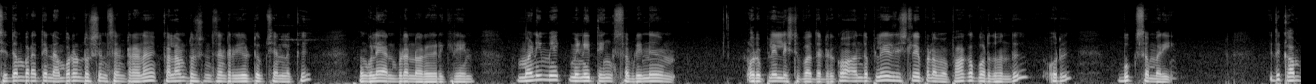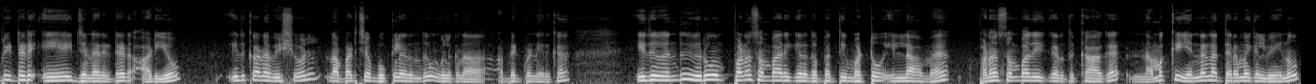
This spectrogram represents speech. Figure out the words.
சிதம்பரத்தின் நம்பர் ஒன் டியூஷன் சென்டரான கலாம் டியூஷன் சென்டர் யூடியூப் சேனலுக்கு உங்களை அன்புடன் வரவேற்கிறேன். மணி மேக் மெனி திங்ஸ் அப்படின்னு ஒரு பிளேலிஸ்ட் பார்த்துட்ருக்கோம். அந்த பிளேலிஸ்ட்டில் இப்போ நம்ம பார்க்க போகிறது வந்து ஒரு புக் சம்மரி இது கம்ப்ளீட்டட் ஏஐ ஜெனரேட்டட் ஆடியோ இதுக்கான விஷுவல் நான் படித்த புக்கில் இருந்து உங்களுக்கு நான் அப்டேட் பண்ணியிருக்கேன். இது வந்து வெறும் பணம் சம்பாதிக்கிறத பற்றி மட்டும் இல்லாமல் பணம் சம்பாதிக்கிறதுக்காக நமக்கு என்னென்ன திறமைகள் வேணும்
